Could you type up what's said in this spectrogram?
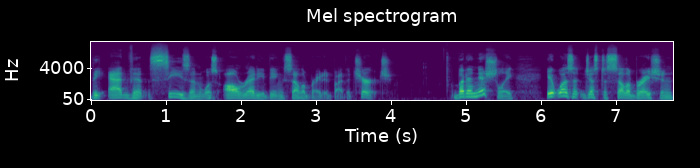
the Advent season was already being celebrated by the church. But initially, it wasn't just a celebration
